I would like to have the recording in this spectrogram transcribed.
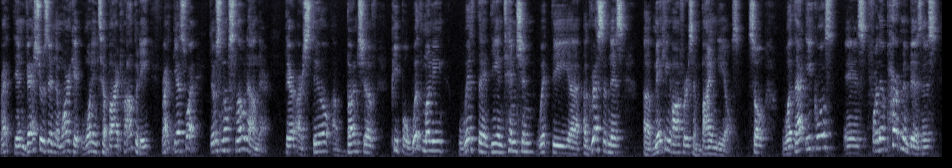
right, the investors in the market wanting to buy property, right, guess what? There's no slowdown there. There are still a bunch of people with money, with the, the intention, with the uh, aggressiveness uh, making offers and buying deals. So what that equals is for the apartment business,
